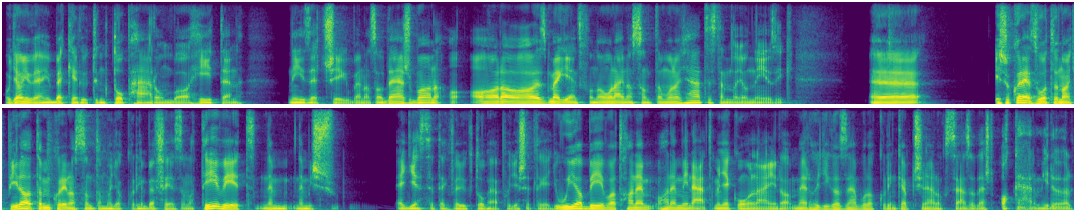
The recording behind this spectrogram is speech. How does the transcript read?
hogy amivel mi bekerültünk top 3-ba a héten, nézettségben az adásban, arra, ha ez megjelent volna online, azt mondtam volna, hogy hát ezt nem nagyon nézik. E, és akkor ez volt a nagy pillanat, amikor én azt mondtam, hogy akkor én befejezem a tévét, nem, nem is egyeztetek velük tovább, hogy esetleg egy újabb évad, hanem, hanem én átmegyek online-ra, mert hogy igazából akkor inkább csinálok századást, akármiről.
